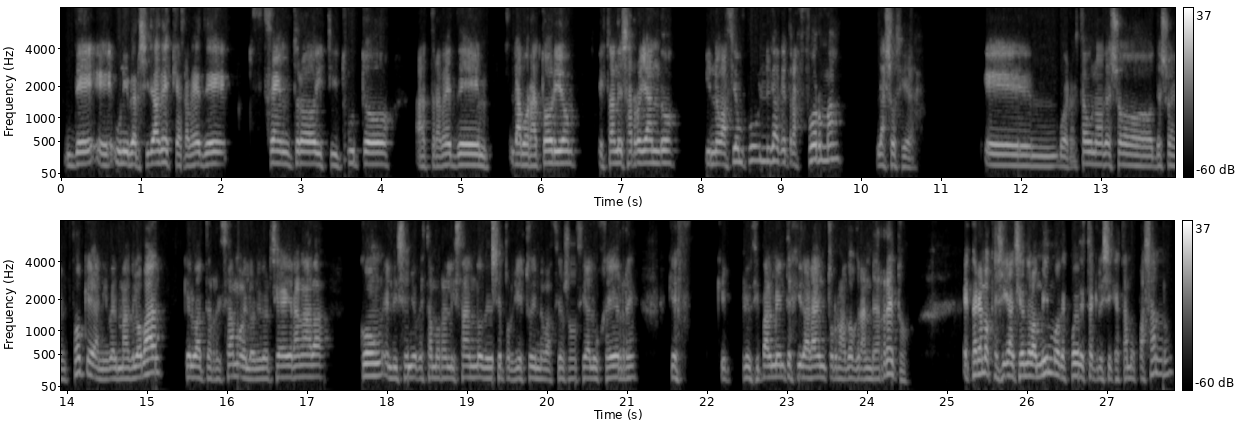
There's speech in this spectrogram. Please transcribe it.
de universidades que a través de centros, institutos, a través de laboratorios, están desarrollando innovación pública que transforma la sociedad. Eh, bueno, está uno de esos, de esos enfoques a nivel más global, que lo aterrizamos en la Universidad de Granada con el diseño que estamos realizando de ese proyecto de innovación social UGR, que, principalmente girará en torno a dos grandes retos. Esperemos que sigan siendo los mismos después de esta crisis que estamos pasando.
